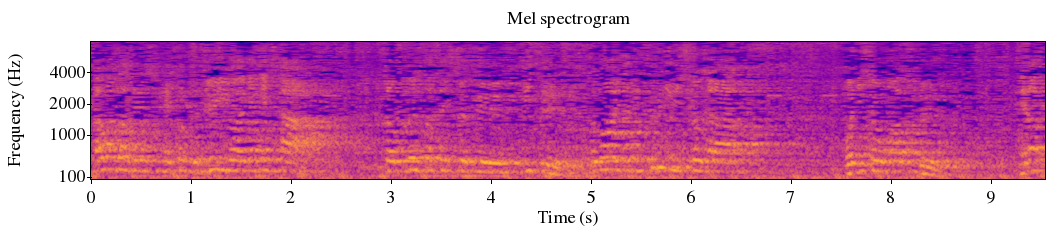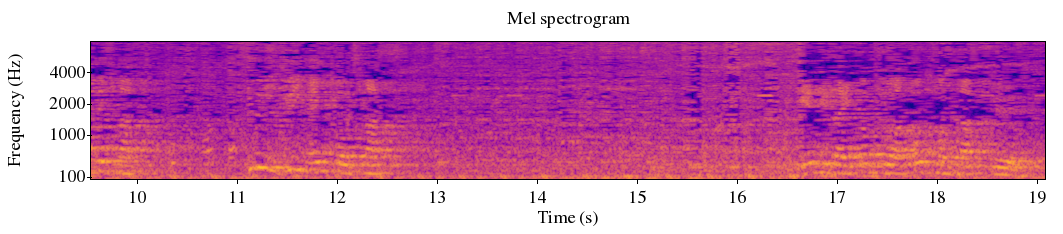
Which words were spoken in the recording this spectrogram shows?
川田選手が一つ順位を上げてきたちょっとした接触ミスその間にすぐに後ろからポジションアップ狙ってきますすぐに順位が一個落ちます現在トップはコーチのトラック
